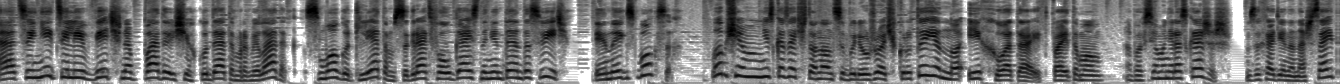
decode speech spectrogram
А ценители вечно падающих куда-то мармеладок смогут летом сыграть Fall Guys на Nintendo Switch и на Xbox. В общем, не сказать, что анонсы были уже очень крутые, но их хватает, поэтому обо всем и не расскажешь. Заходи на наш сайт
